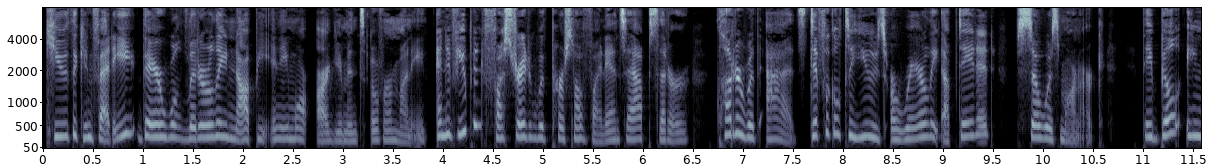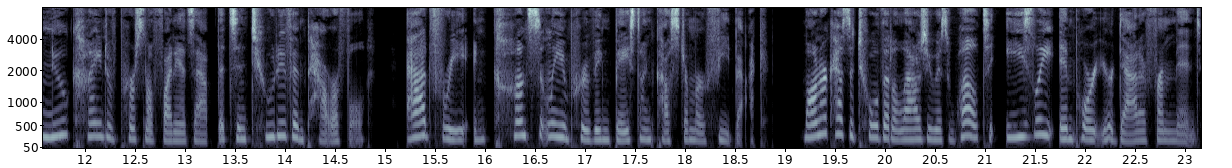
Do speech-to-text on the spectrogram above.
cue the confetti. There will literally not be any more arguments over money. And if you've been frustrated with personal finance apps that are cluttered with ads, difficult to use, or rarely updated, so was Monarch. They built a new kind of personal finance app that's intuitive and powerful ad free, and constantly improving based on customer feedback. Monarch has a tool that allows you as well to easily import your data from Mint.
